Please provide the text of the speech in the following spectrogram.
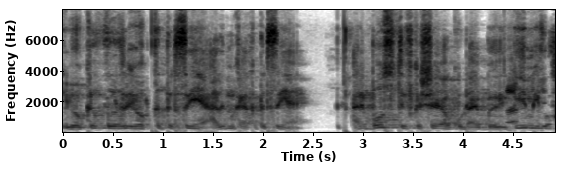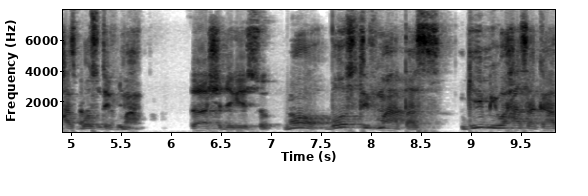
Iyo khatarsan yahay adi makaa khatarsan yahay. Ani positive ka sheega ku dhahay gaming waxaas positive maaha su'aasha dhegeyso. No positive maaha taas waxaasaa ka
